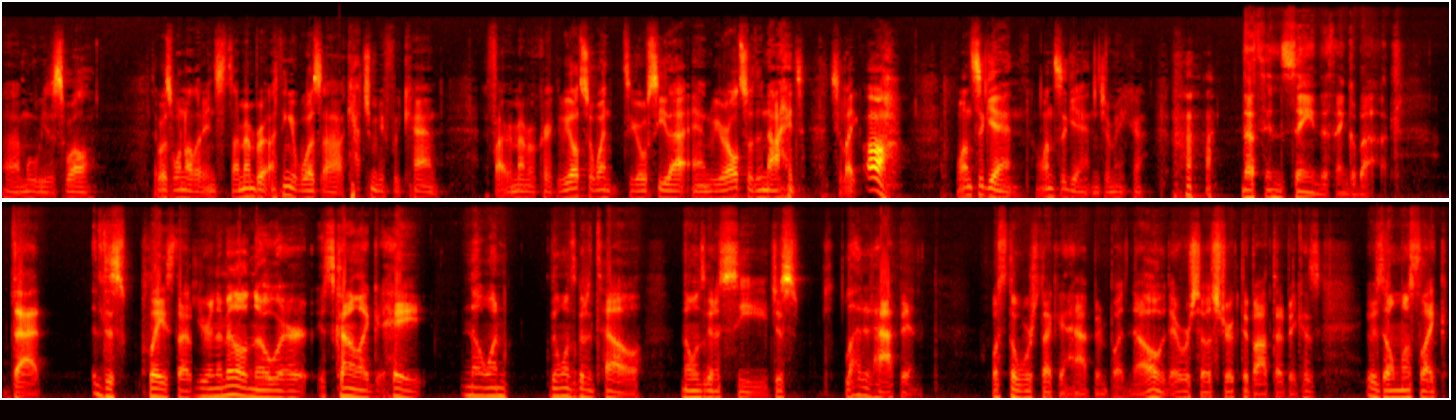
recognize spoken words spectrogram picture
uh, movies as well. There was one other instance. I remember, I think it was uh, Catch Me If We Can, if I remember correctly. We also went to go see that and we were also denied. So, like, oh, once again, once again, Jamaica. That's insane to think about. That this place that you're in the middle of nowhere, it's kind of like, hey, no one, no one's gonna tell, no one's gonna see. Just let it happen. What's the worst that can happen? But no, they were so strict about that because it was almost like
